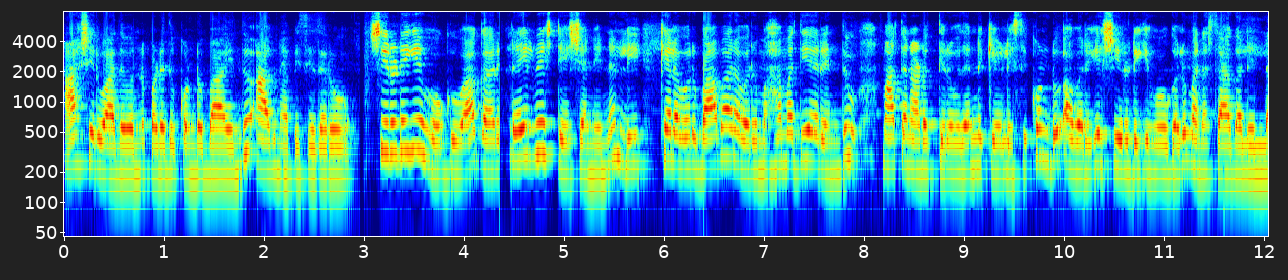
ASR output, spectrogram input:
ಆಶೀರ್ವಾದವನ್ನು ಪಡೆದುಕೊಂಡು ಬಾ ಎಂದು ಆಜ್ಞಾಪಿಸಿದರು. ಶಿರಡಿಗೆ ಹೋಗುವಾಗ ರೈಲ್ವೆ ಸ್ಟೇಷನ್ನಿನಲ್ಲಿ ಕೆಲವರು ಬಾಬಾರವರು ಮಹಮ್ಮದಿಯರೆಂದು ಮಾತನಾಡುತ್ತಿರುವುದನ್ನು ಕೇಳಿಸಿಕೊಂಡು ಅವರಿಗೆ ಶಿರಡಿಗೆ ಹೋಗಲು ಮನಸ್ಸಾಗಲಿಲ್ಲ.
